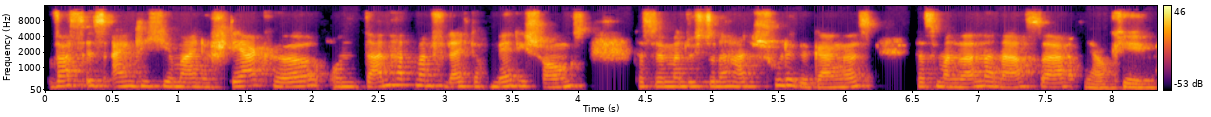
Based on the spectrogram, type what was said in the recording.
Was ist eigentlich hier meine Stärke? Und dann hat man vielleicht auch mehr die Chance, dass wenn man durch so eine harte Schule gegangen ist, dass man dann danach sagt, ja, okay,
